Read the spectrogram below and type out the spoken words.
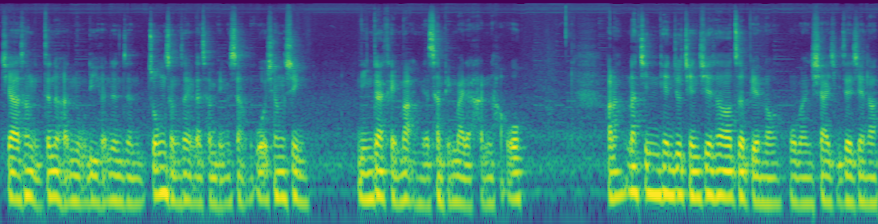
加上你真的很努力、很认真、忠诚在你的产品上，我相信你应该可以把你的产品卖得很好哦。好了，那今天就先介绍到这边喽，我们下一集再见啦。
